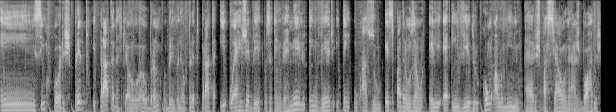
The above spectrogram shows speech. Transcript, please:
em cinco cores: preto e prata, né? Que é o, é o branco, o brinco, né? O preto, prata e o RGB. Você tem o vermelho, tem o verde e tem o azul. Esse padrãozão, ele é em vidro com alumínio aeroespacial, né? As bordas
